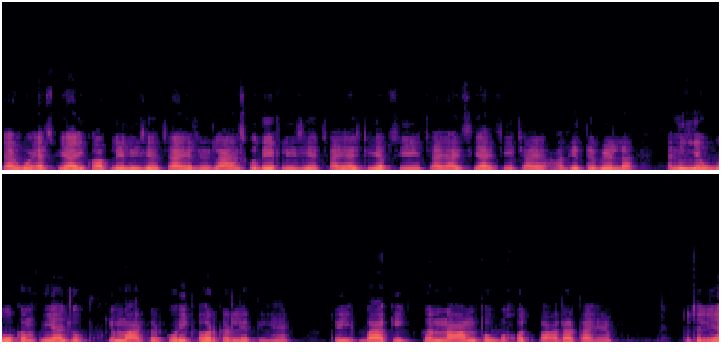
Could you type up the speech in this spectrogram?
चाहे वो एसबीआई को आप ले लीजिए, चाहे रिलायंस को देख लीजिए, चाहे एच चाहे आई चाहे आदित्य बिरला, यानी ये वो कंपनियाँ जो पूरे मार्केट को ही कवर कर लेती हैं। तो बाकी का नाम तो बहुत बाद आता है। तो चलिए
